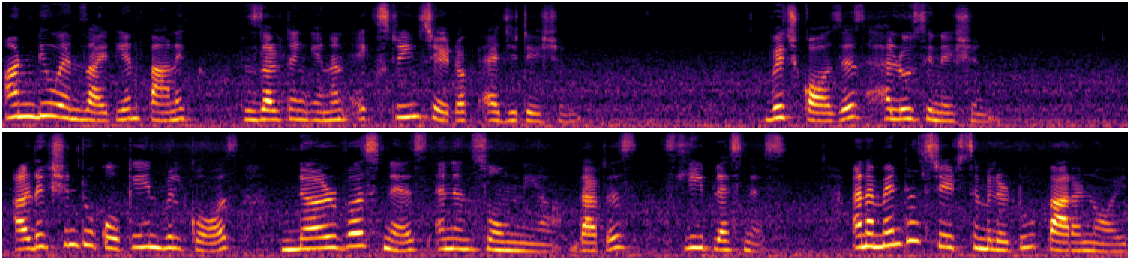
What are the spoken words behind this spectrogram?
undue anxiety and panic, resulting in an extreme state of agitation, which causes hallucination. Addiction to cocaine will cause nervousness and insomnia, that is, sleeplessness, and a mental state similar to paranoid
